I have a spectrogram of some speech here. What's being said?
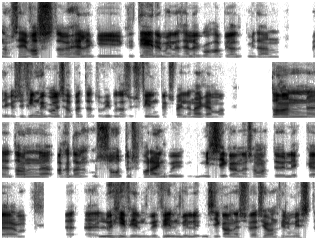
noh, see ei vasta ühelegi kriteeriumile selle koha pealt, mida on, ma ei tea, kasvõi filmikoolis õpetatud või kuidas üks film peaks välja nägema. ta on, ta on, aga ta on sootuks parem kui mis iganes amatöörlik äh, lühifilm või film või mis iganes versioon filmist,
